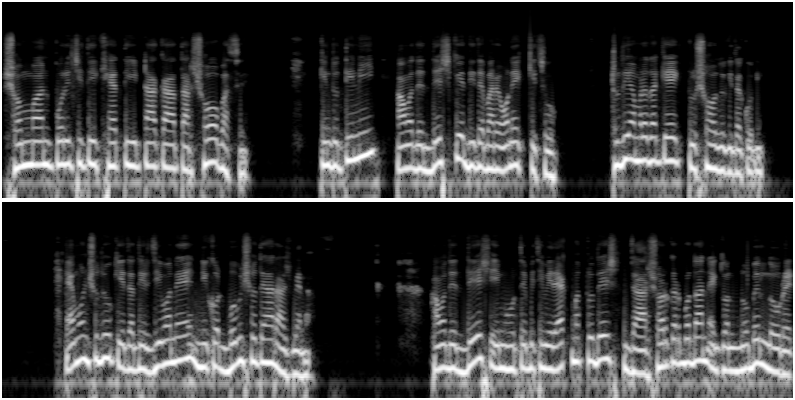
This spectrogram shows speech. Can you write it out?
সম্মান, পরিচিতি, খ্যাতি, টাকা, তার সব আছে। কিন্তু তিনি আমাদের দেশকে দিতে পারে অনেক কিছু। যদি আমরা তাকে একটু সহযোগিতা করি। এমন সুযোগ এ জাতির জীবনে নিকট ভবিষ্যতে আর আসবে না। আমাদের দেশ এই মুহূর্তে পৃথিবীর একমাত্র দেশ, যার সরকার প্রধান একজন নোবেল লৌরেট,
